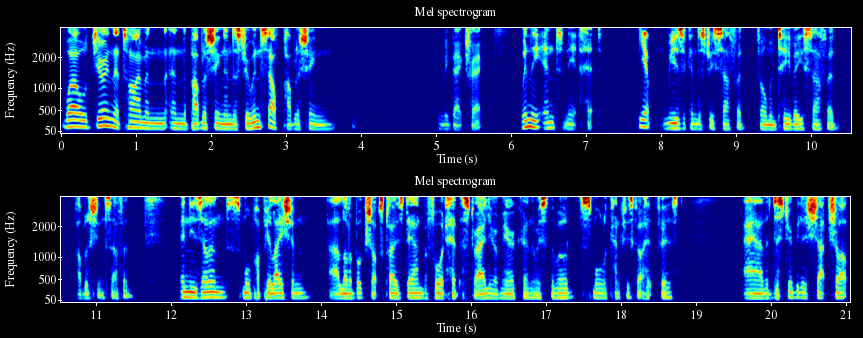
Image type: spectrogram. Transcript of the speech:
well, during that time in in the publishing industry, when self publishing, let me backtrack. When the internet hit, Yep. the music industry suffered, film and TV suffered, publishing suffered. In New Zealand, small population, a lot of bookshops closed down before it hit Australia, America, and the rest of the world. Smaller countries got hit first. Uh, the distributors shut shop.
